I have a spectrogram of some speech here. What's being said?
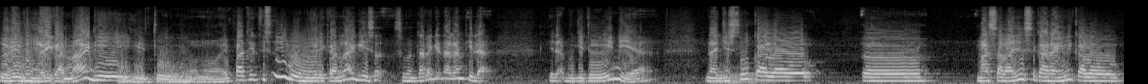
lebih mengerikan lagi gitu. Oh, hepatitis itu lebih mengerikan lagi. Se- Sementara kita kan tidak tidak begitu ini ya. Nah justru kalau eh, masalahnya sekarang ini kalau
